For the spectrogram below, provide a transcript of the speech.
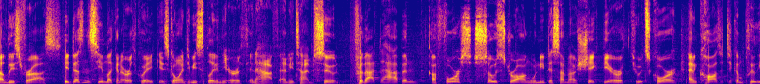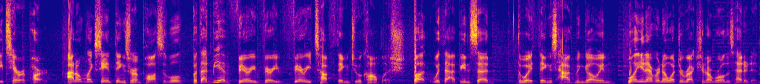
at least for us, it doesn't seem like an earthquake is going to be splitting the Earth in half anytime soon. For that to happen, a force so strong would need to somehow shake the Earth to its core and cause it to completely tear apart. I don't like saying things are impossible, but that'd be a very, very, very tough thing to accomplish. But with that being said, the way things have been going, well, you never know what direction our world is headed in.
